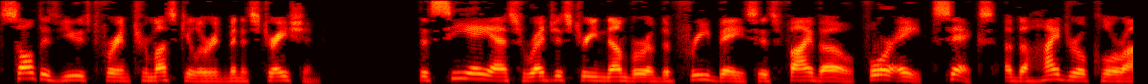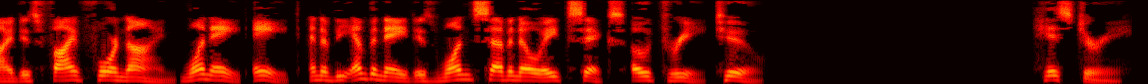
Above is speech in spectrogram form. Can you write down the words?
salt is used for intramuscular administration. The CAS registry number of the free base is 50-48-6, of the hydrochloride is 549-18-8, and of the embonate is 17086-03-2. History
